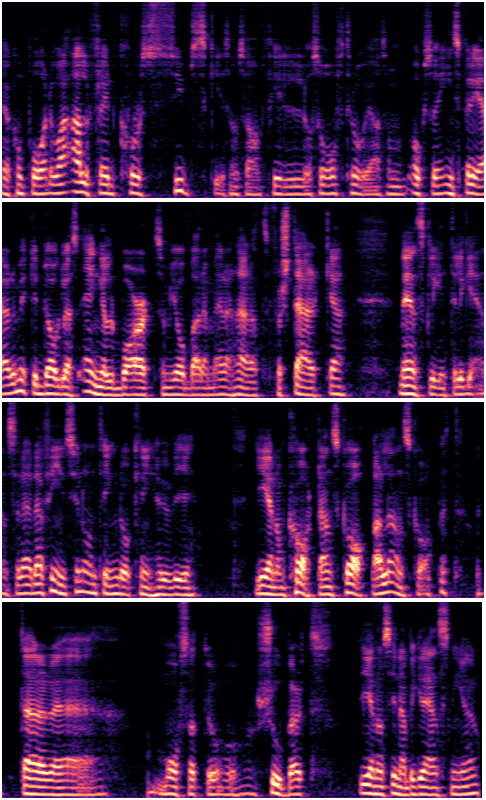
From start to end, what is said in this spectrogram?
Jag kom på, det var Alfred Korsybski som sa, en filosof tror jag, som också inspirerade mycket Douglas Engelbart som jobbade med den här att förstärka mänsklig intelligens. Där, där finns ju någonting då kring hur vi genom kartan skapar landskapet. Där eh, Mozart och Schubert genom sina begränsningar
